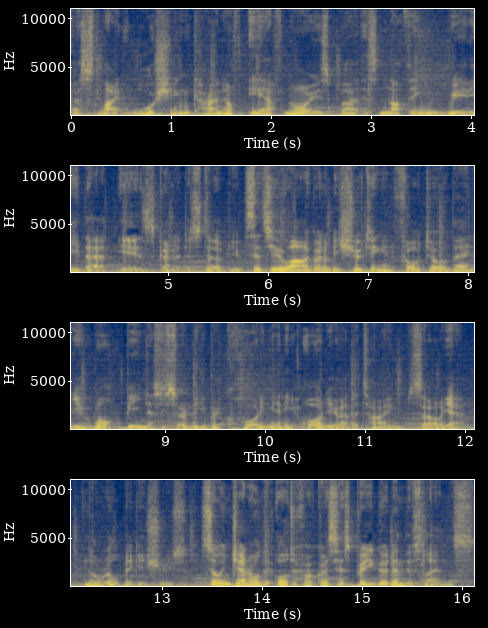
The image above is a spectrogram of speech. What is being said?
a slight whooshing kind of AF noise, but it's nothing really that is going to disturb you. Since you are going to be shooting in photo, then you won't be necessarily recording any audio at the time. So yeah, no real big issues. So in general, general, the autofocus is pretty good in this lens.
